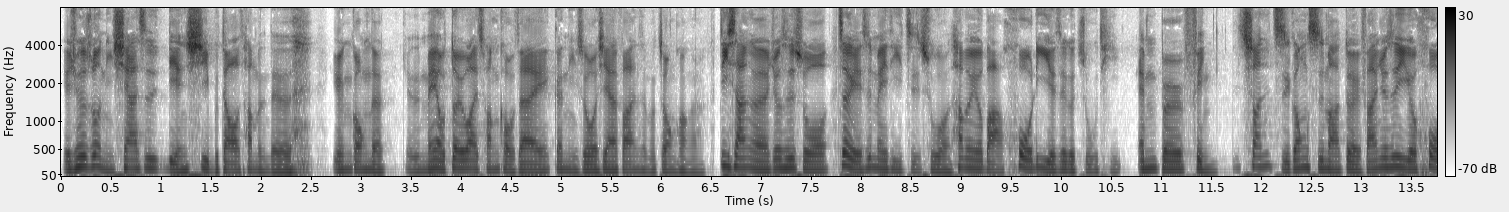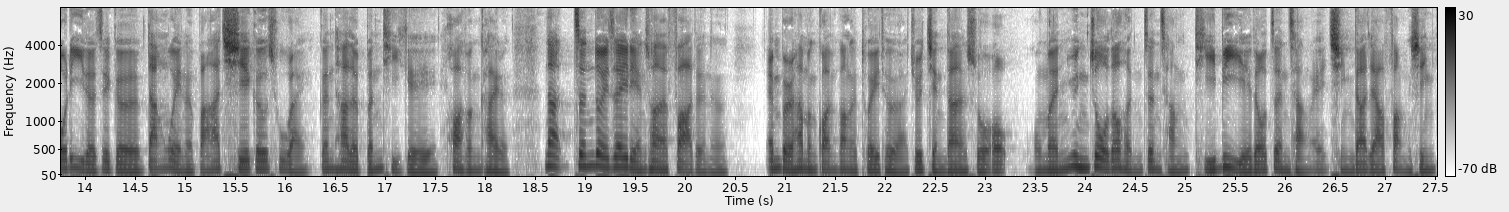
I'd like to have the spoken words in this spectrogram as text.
也就是说，你现在是联系不到他们的员工的，就是没有对外窗口在跟你说现在发生什么状况啊。第三个呢，就是说，这也是媒体指出哦，他们有把获利的这个主体 AmberFin 算是子公司嘛？对，反正就是一个获利的这个单位呢，把它切割出来，跟它的本体给划分开了。那针对这一连串的 f 的呢？Amber 他们官方的推特啊，就简单的说哦，我们运作都很正常，提币也都正常，哎，请大家放心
